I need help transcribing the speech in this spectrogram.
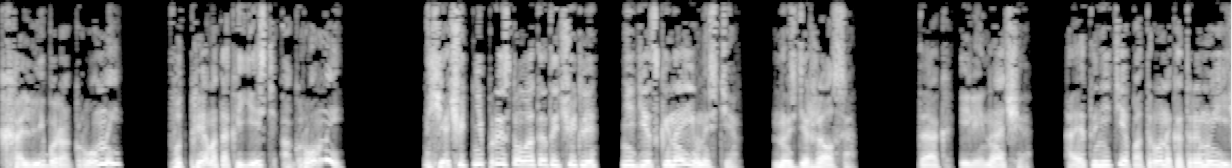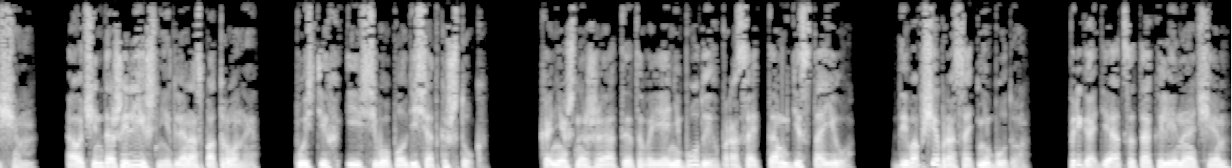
Калибр огромный? Вот прямо так и есть огромный? Я чуть не прыснул от этой чуть ли не детской наивности, но сдержался. Так или иначе, а это не те патроны, которые мы ищем, а очень даже лишние для нас патроны, пусть их и всего полдесятка штук. Конечно же, от этого я не буду их бросать там, где стою, да и вообще бросать не буду. Пригодятся так или иначе.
